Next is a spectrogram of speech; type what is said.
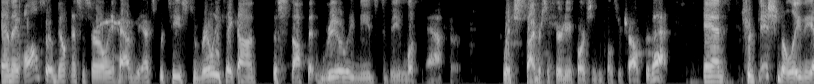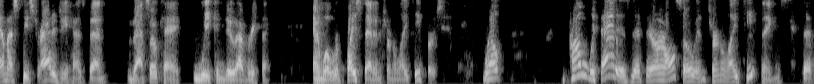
And they also don't necessarily have the expertise to really take on the stuff that really needs to be looked after, which cybersecurity, of course, is the poster child for that. And traditionally, the MSP strategy has been that's okay, we can do everything. And we'll replace that internal IT person. Well, the problem with that is that there are also internal IT things that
